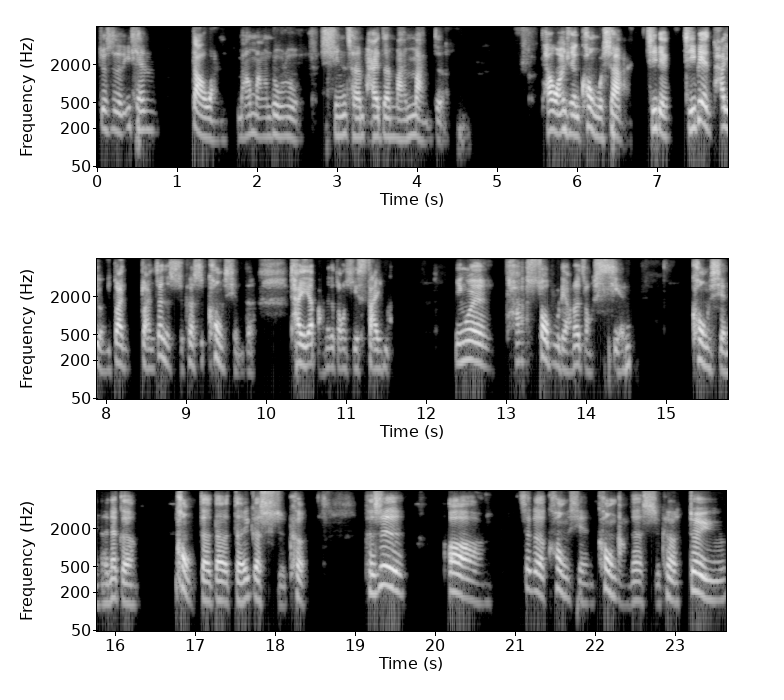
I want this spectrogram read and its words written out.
就是一天到晚忙忙碌碌，行程排得满满的，他完全空不下来。即便即便他有一段短暂的时刻是空闲的，他也要把那个东西塞满，因为他受不了那种闲空闲的那个空的的的一个时刻。可是哦，这个空闲空档的时刻，对于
